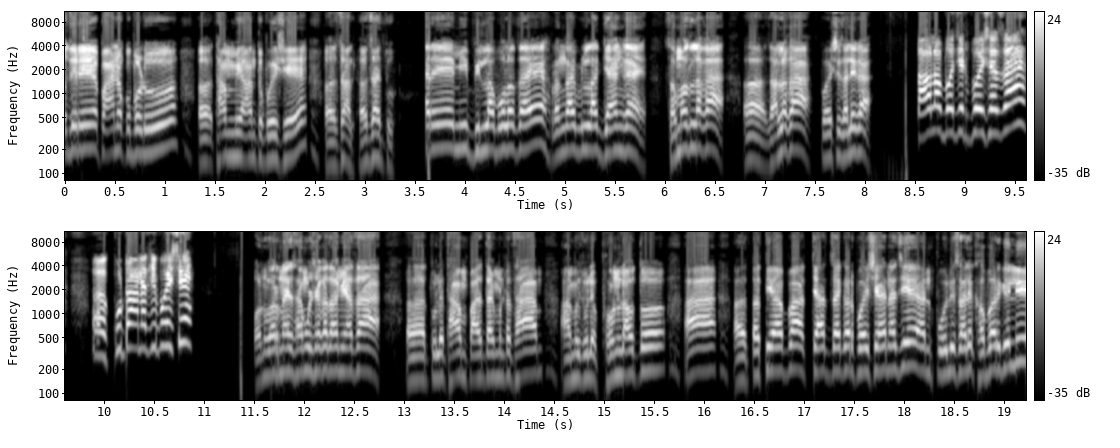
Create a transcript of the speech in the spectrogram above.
अरे रे पाय नको पडू. अ, थांब मी आणतो पैसे. अ, चाल अ, जाय तू. अरे मी बिल्ला बोलत आहे रंगा बिल्ला गँग आहे. समजलं का? अ, झालं का? पैसे झाले का? लावला बजेट पैशाचा. अ, कुठं आणायचे पैसे? फोनवर नाही सांगू शकत आम्ही आता. तुला थांब पाच दहा मिनिटं थांब. आम्ही तुला फोन लावतो. अ, तर ते बा त्याच जागेवर पैसे आणायचे आणि पोलीस आले खबर गेली.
